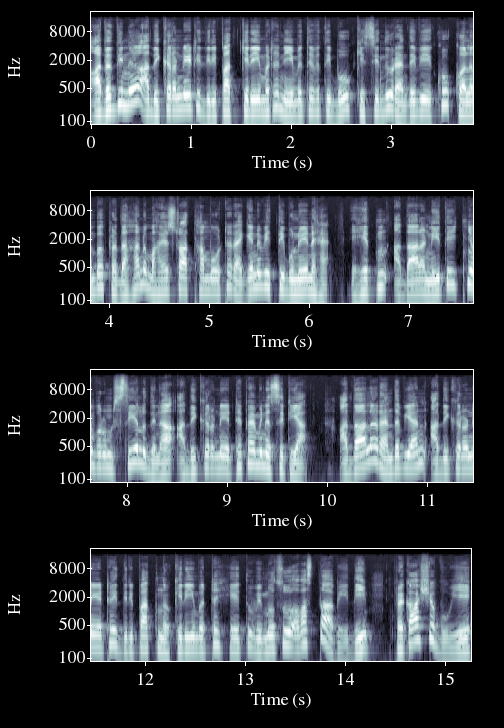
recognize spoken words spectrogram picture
අද දින අධිකරණයට ඉදිරිපත් කිරීමට නියමිතව තිබූ කිසිදු රැඳවියෙකු කොළඹ ප්‍රධාන මහේස්ත්‍රාත් හමුවට රැගෙන වෙත් තිබුණේ නැහැ. එහෙත් අදාළ නීතිඥවරුන් සියලු දෙනා අධිකරණයට පැමිණ සිටියා. අදාළ රැඳවියන් අධිකරණයට ඉදිරිපත් නොකිරීමට හේතු විමසූ අවස්ථාවේදී ප්‍රකාශ වූයේ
